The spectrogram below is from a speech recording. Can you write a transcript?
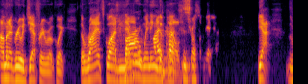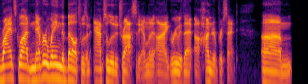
I'm going to agree with Jeffrey real quick. The Riott Squad five, never winning the belts. Yeah, the Riott Squad never winning the belts was an absolute atrocity. I'm gonna I agree with that hundred percent. Um,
